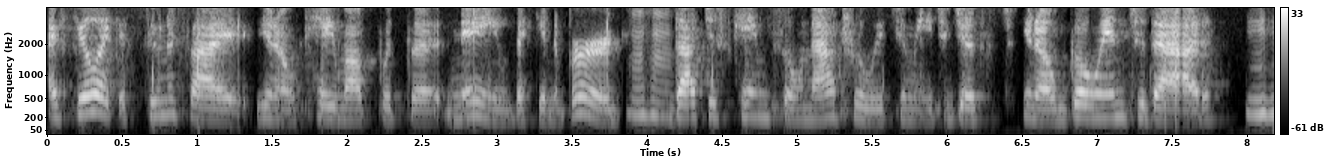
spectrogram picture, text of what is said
I feel like as soon as I, you know, came up with the name Becky and the Bird, mm-hmm. that just came so naturally to me to just, you know, go into that mm-hmm.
